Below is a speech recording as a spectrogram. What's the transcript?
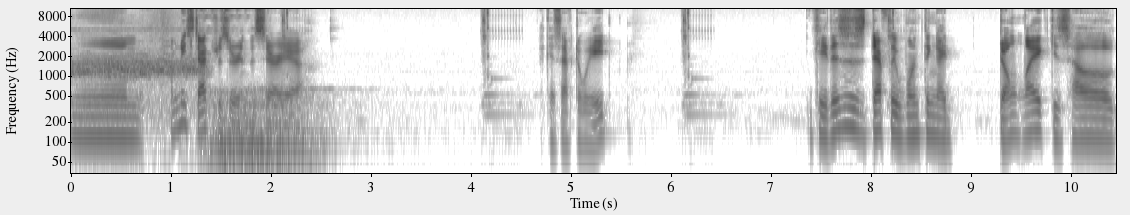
Um, how many statues are in this area? I guess I have to wait. Okay, this is definitely one thing I don't like is how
